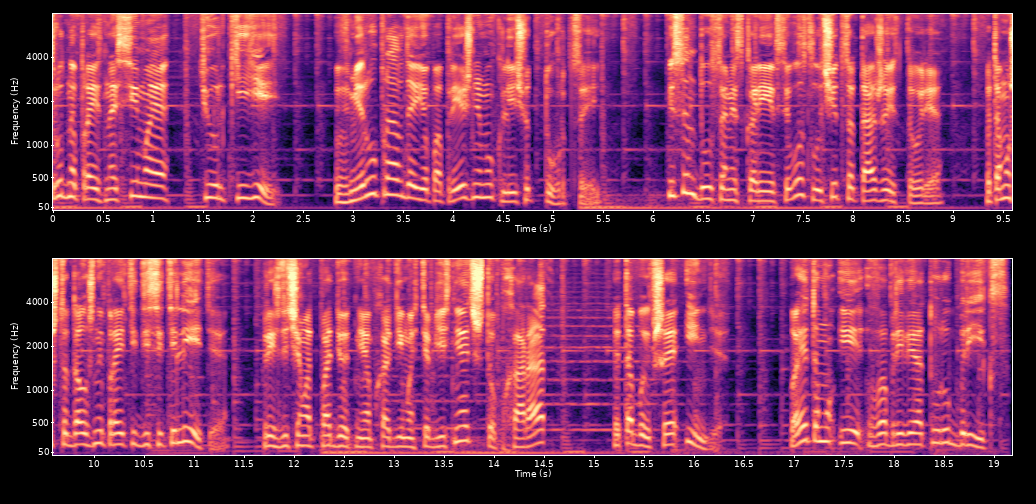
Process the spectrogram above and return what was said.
труднопроизносимое «тюркией». В миру, правда, ее по-прежнему кличут Турцией. И с индусами, скорее всего, случится та же история. Потому что должны пройти десятилетия, прежде чем отпадет необходимость объяснять, что Бхарат – это бывшая Индия. Поэтому и в аббревиатуру БРИКС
